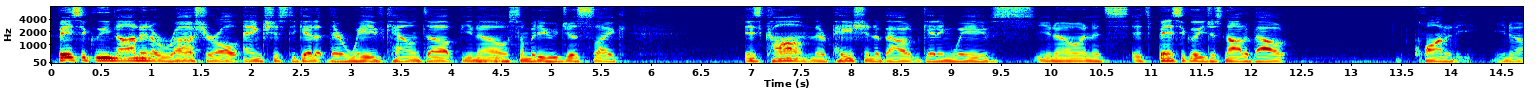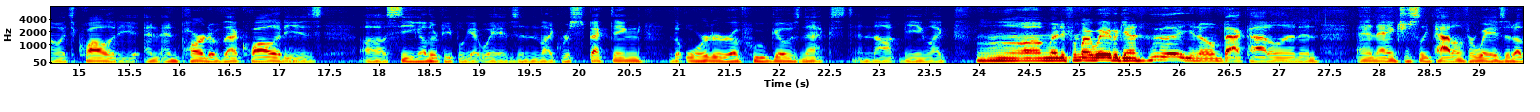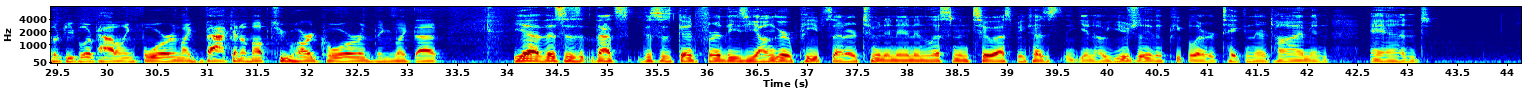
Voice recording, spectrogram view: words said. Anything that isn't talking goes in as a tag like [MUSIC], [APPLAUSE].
basically not in a rush or all anxious to get their wave count up. You know, somebody who just like is calm. They're patient about getting waves. You know, and it's it's basically just not about quantity. You know, it's quality, and and part of that quality is uh, seeing other people get waves and like respecting the order of who goes next, and not being like, "Uh, I'm ready for my wave again. [LAUGHS] You know, back paddling and and anxiously paddling for waves that other people are paddling for, and like backing them up too hardcore and things like that. Yeah, this is that's this is good for these younger peeps that are tuning in and listening to us because you know usually the people are taking their time and and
